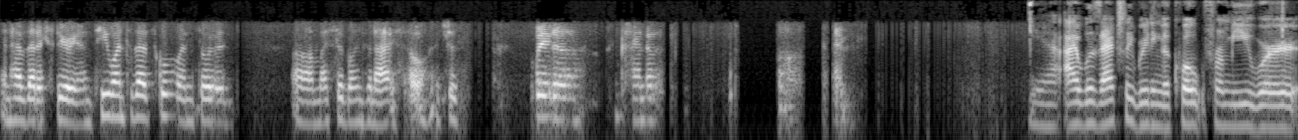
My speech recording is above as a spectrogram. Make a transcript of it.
and have that experience. He went to that school, and so did uh, my siblings and I. So it's just a way to kind of uh, yeah, I was actually reading a quote from you where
